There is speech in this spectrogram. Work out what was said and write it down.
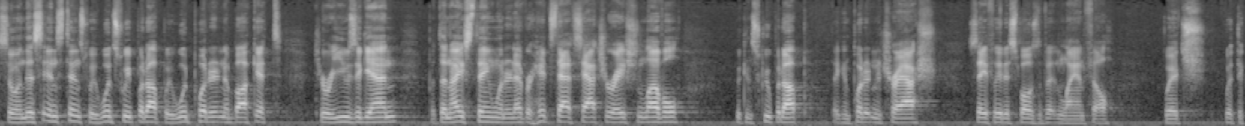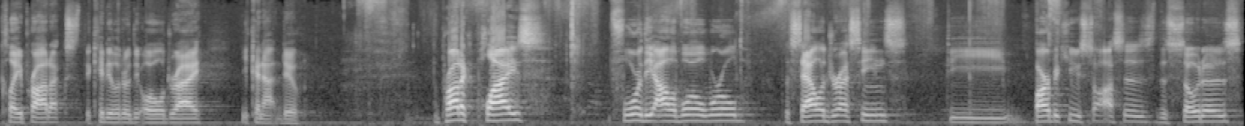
So in this instance, we would sweep it up, we would put it in a bucket to reuse again. But the nice thing, when it ever hits that saturation level, we can scoop it up, they can put it in the trash, safely dispose of it in landfill, which with the clay products, the kitty litter, the oil dry, you cannot do. The product applies for the olive oil world, the salad dressings, the barbecue sauces, the sodas.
